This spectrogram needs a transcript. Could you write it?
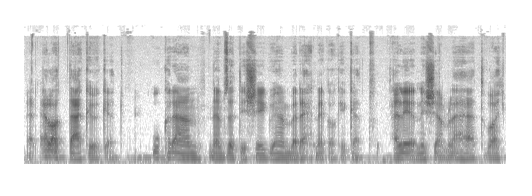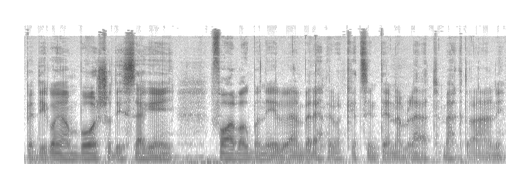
Mert eladták őket, ukrán nemzetiségű embereknek, akiket elérni sem lehet, vagy pedig olyan borsodi, szegény falvakban élő embereknek, akiket szintén nem lehet megtalálni.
